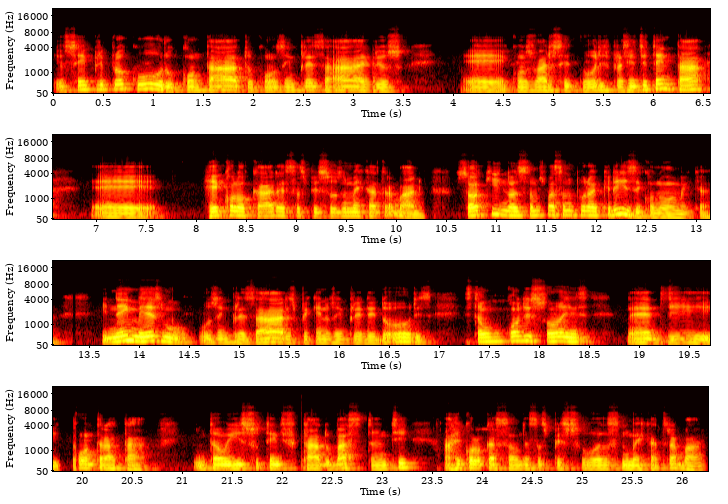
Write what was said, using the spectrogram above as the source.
eu sempre procuro contato com os empresários, é, com os vários setores, para a gente tentar é, recolocar essas pessoas no mercado de trabalho. Só que nós estamos passando por uma crise econômica e nem mesmo os empresários, pequenos empreendedores, estão com condições né, de contratar. Então, isso tem dificultado bastante a recolocação dessas pessoas no mercado de trabalho.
